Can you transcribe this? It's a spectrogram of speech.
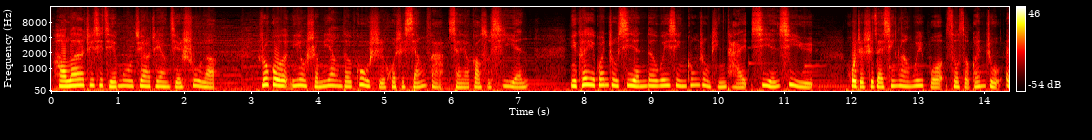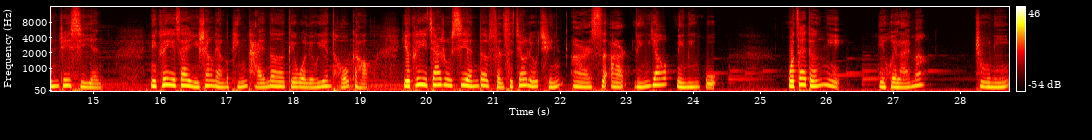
好了，这期节目就要这样结束了。如果你有什么样的故事或是想法想要告诉夕颜，你可以关注夕颜的微信公众平台“夕颜细语”，或者是在新浪微博搜索关注 “nj 夕颜”。你可以在以上两个平台呢给我留言投稿。也可以加入夕颜的粉丝交流群二二四二零幺零零五，我在等你，你会来吗？祝你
